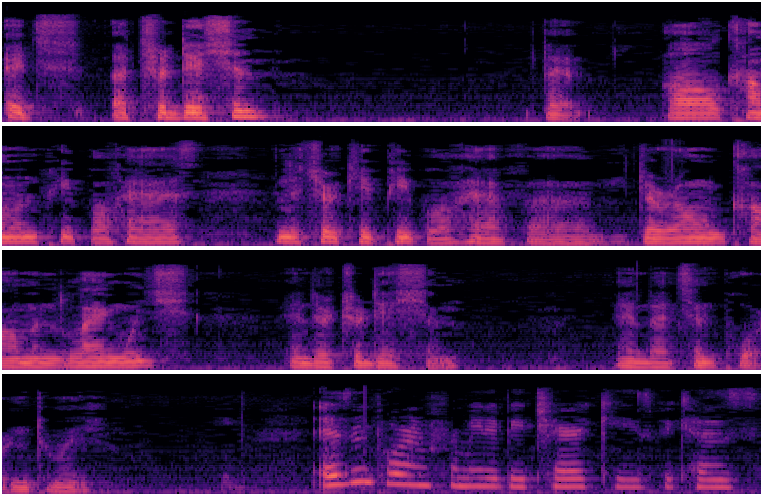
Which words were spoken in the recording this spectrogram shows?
It's a tradition that all common people has, and the Cherokee people have uh, their own common language and their tradition, and that's important to me. It's important for me to be Cherokees because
